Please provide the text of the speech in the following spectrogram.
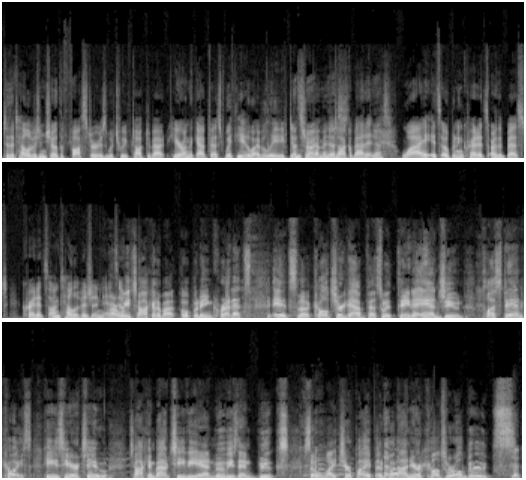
to the television show The Fosters, which we've talked about here on the Gabfest with you, I believe. Didn't That's you right, come in yes, to talk about it? yes. Why its opening credits are the best credits on television. And Are so- we talking about opening credits? It's the Culture Gabfest with Dana and June, plus Dan Kois. He's here too, talking about TV and movies and books. So light your pipe and put on your cultural boots.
